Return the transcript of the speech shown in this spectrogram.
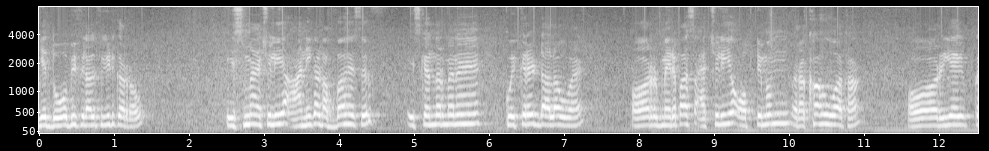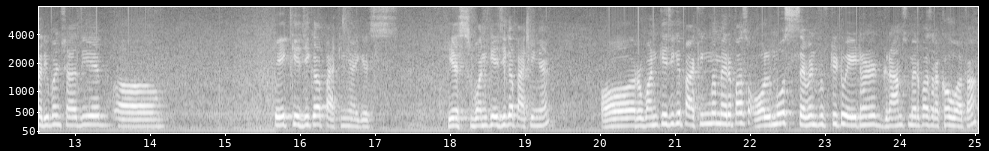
ये दो अभी फ़िलहाल फ़ीड कर रहा हूँ। इसमें एक्चुअली ये आने का डब्बा है सिर्फ़। इसके अंदर मैंने क्विक रेड डाला हुआ है और मेरे पास एक्चुअली ये ऑप्टिमम रखा हुआ था और ये करीबन शायद ये आ, एक के का पैकिंग है आई गेस यस वन के का पैकिंग है और वन के की पैकिंग में मेरे पास ऑलमोस्ट 750 टू 800 ग्राम्स मेरे पास रखा हुआ था।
